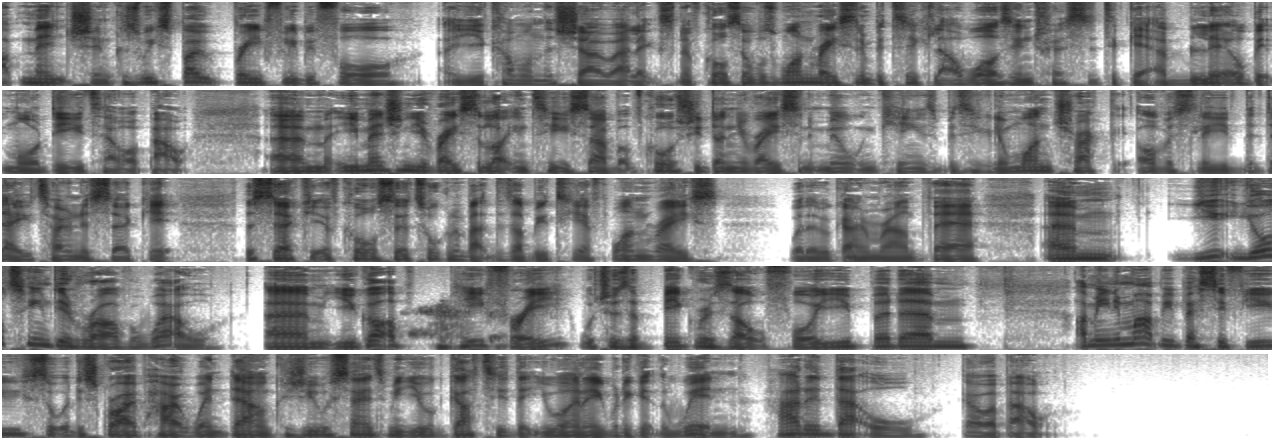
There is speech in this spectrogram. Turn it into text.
mention because we spoke briefly before uh, you come on the show, Alex, and of course there was one race in particular I was interested to get a little bit more detail about. Um, you mentioned you raced a lot in Teesside, but of course you've done your racing at Milton Keynes in particular. One track, obviously the Daytona circuit, the circuit, of course, they're talking about the WTF1 race where they were going around there. Um, you, your team did rather well. Um, you got a P3, which was a big result for you, but um, I mean, it might be best if you sort of describe how it went down because you were saying to me you were gutted that you weren't able to get the win. How did that all go about?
